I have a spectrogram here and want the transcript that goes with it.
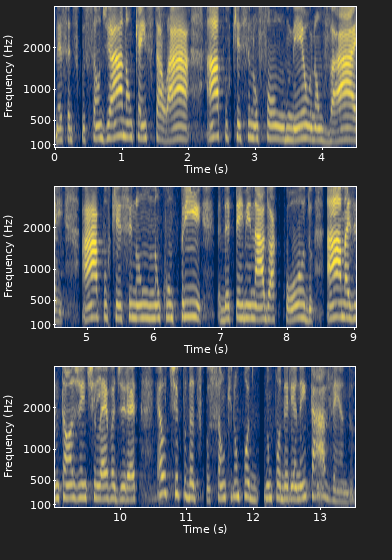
nessa discussão de, ah, não quer instalar, ah, porque se não for o meu, não vai, ah, porque se não, não cumprir determinado acordo, ah, mas então a gente leva direto. É o tipo da discussão que não, pod não poderia nem estar tá havendo.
